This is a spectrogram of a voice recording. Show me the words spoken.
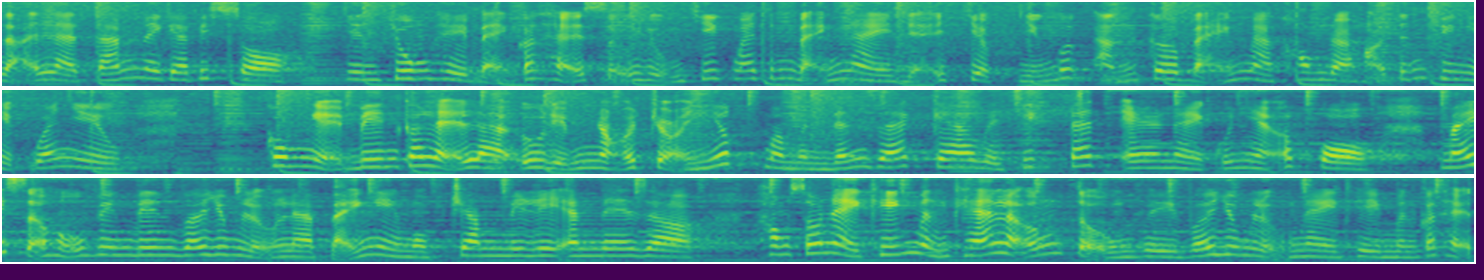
giải là 8 megapixel. Nhìn chung thì bạn có thể sử dụng chiếc máy tính bảng này để chụp những bức ảnh cơ bản mà không đòi hỏi tính chuyên nghiệp quá nhiều. Công nghệ pin có lẽ là ưu điểm nổi trội nhất mà mình đánh giá cao về chiếc Pad Air này của nhà Apple. Máy sở hữu viên pin với dung lượng là 7100 mAh. Thông số này khiến mình khá là ấn tượng vì với dung lượng này thì mình có thể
